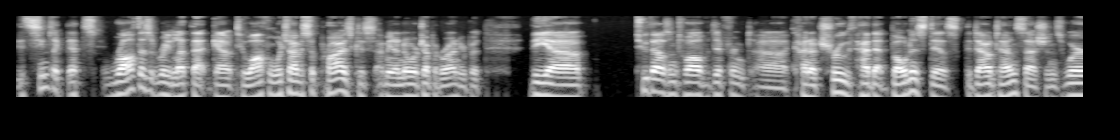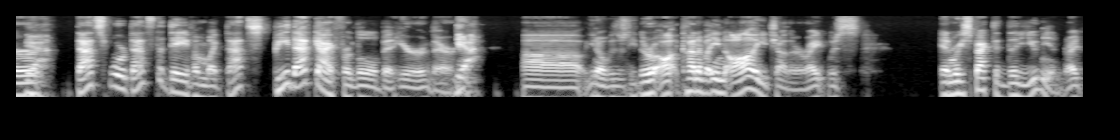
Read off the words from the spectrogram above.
it seems like that's Roth doesn't really let that get out too often, which I was surprised because I mean, I know we're jumping around here, but the uh 2012 different uh kind of truth had that bonus disc, the downtown sessions, where yeah that's where that's the Dave. I'm like, that's be that guy for a little bit here and there. Yeah. Uh, you know, was they're all kind of in awe of each other, right? Was and respected the union, right?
